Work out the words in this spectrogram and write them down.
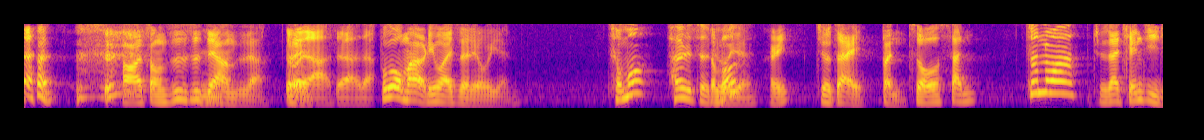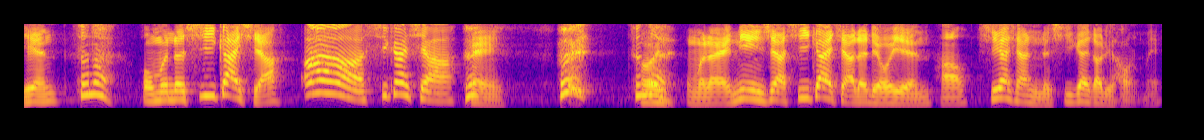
好啊，总之是这样子的。对啊，对啊，对啊。不过我们还有另外一则留言，什么？还有一则什么留言？？哎，就在本周三，真的吗？就在前几天，真的我们的膝盖侠，啊！膝盖侠，哎，真的我们来念一下膝盖侠的留言。好。膝盖侠，你的膝盖到底好了没？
